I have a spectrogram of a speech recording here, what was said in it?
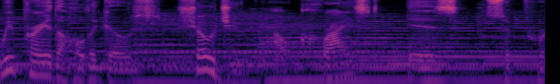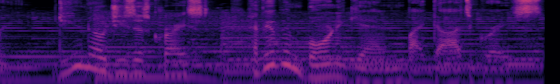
We pray the Holy Ghost showed you how Christ is supreme. Do you know Jesus Christ? Have you been born again by God's grace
